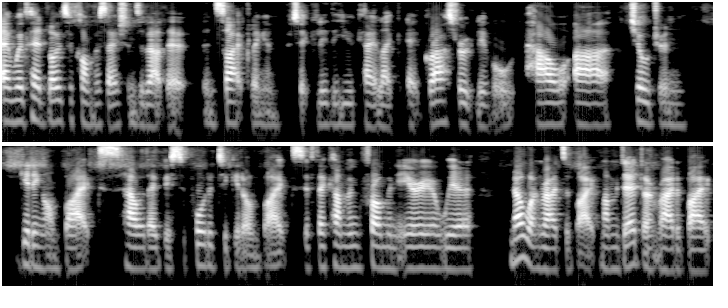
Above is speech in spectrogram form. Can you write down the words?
And we've had loads of conversations about that in cycling, and particularly the UK, like at grassroots level. How are children getting on bikes? How are they best supported to get on bikes? If they're coming from an area where no one rides a bike, mum and dad don't ride a bike,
